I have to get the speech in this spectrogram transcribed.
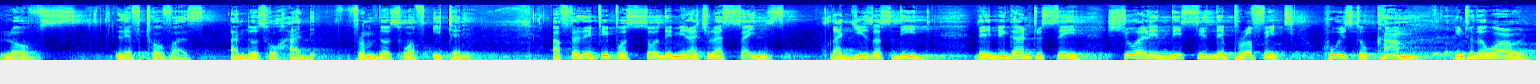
loaves, leftovers, and those who had from those who have eaten. After the people saw the miraculous signs that Jesus did, they began to say, Surely this is the prophet who is to come into the world.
